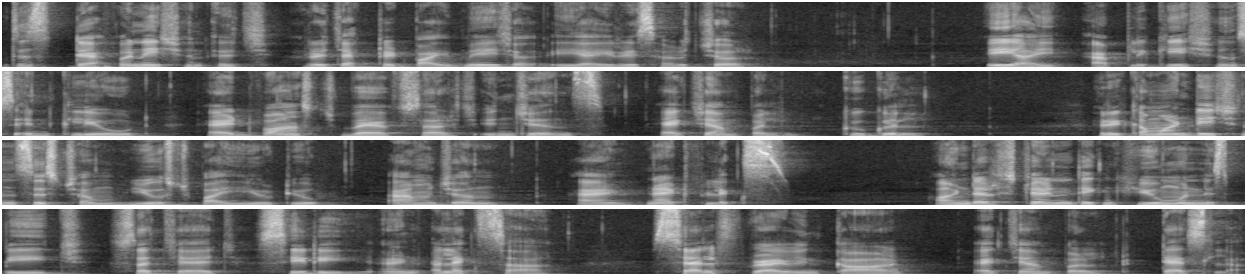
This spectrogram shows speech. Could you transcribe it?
this definition is rejected by major AI researchers. AI applications include advanced web search engines, example Google, recommendation system used by YouTube, Amazon, and Netflix, understanding human speech such as Siri and Alexa, self-driving car, example Tesla.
